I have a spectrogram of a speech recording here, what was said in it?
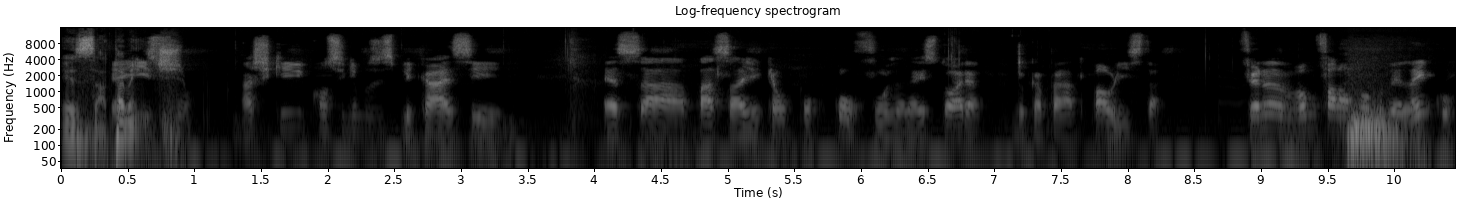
Exatamente. É Acho que conseguimos explicar esse, essa passagem que é um pouco confusa da história do Campeonato Paulista. Fernando, vamos falar um pouco do elenco?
